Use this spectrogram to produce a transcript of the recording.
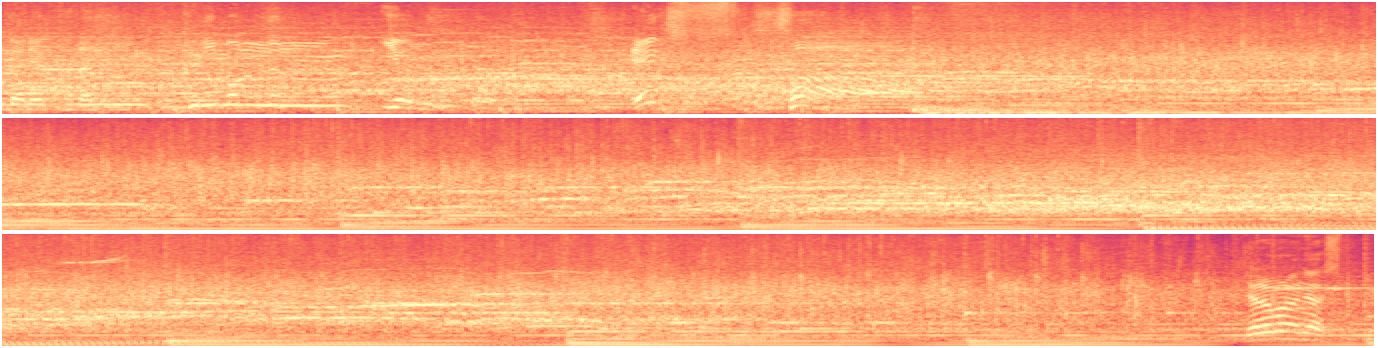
인간에 관한 끊임없는 연구 엑스파일 여러분 안녕하십니까.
